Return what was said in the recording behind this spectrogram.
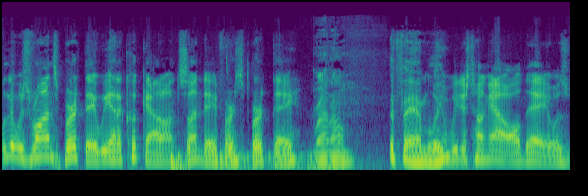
Well, it was Ron's birthday. We had a cookout on Sunday for his birthday, Right on. The family. and we just hung out all day. It was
